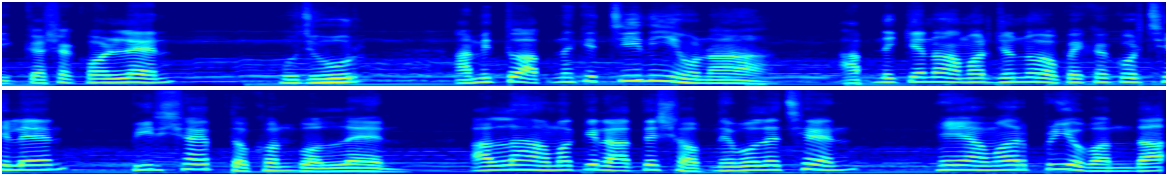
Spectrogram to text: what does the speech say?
জিজ্ঞাসা করলেন, হুজুর, আমি তো আপনাকে চিনিও না, আপনি কেন আমার জন্য অপেক্ষা করছিলেন? পীর সাহেব তখন বললেন, আল্লাহ আমাকে রাতে স্বপ্নে বলেছেন, হে আমার প্রিয় বান্দা,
